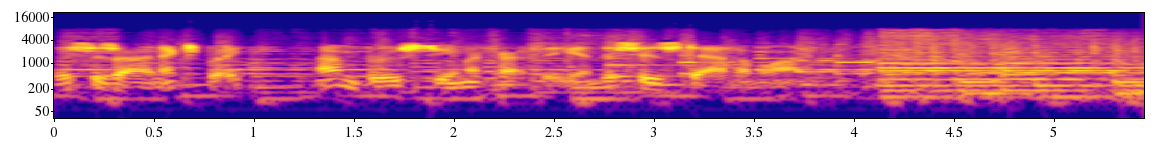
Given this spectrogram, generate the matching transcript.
This is our next break. I'm Bruce G. McCarthy, and this is Datum Line.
